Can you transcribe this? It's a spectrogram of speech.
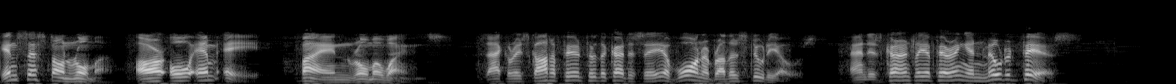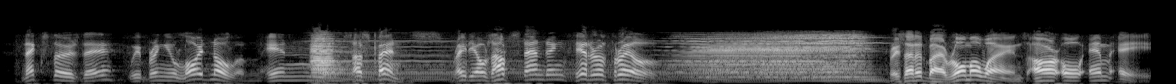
Insist on Roma, R O M A, fine Roma wines. Zachary Scott appeared through the courtesy of Warner Brothers Studios and is currently appearing in Mildred Pierce. Next Thursday, we bring you Lloyd Nolan in Suspense, radio's outstanding theater of thrills. Presented by Roma Wines, R O M A,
